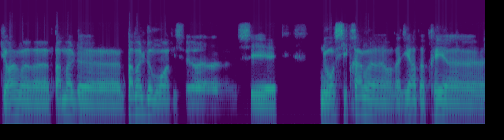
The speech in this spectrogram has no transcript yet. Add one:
durant pas mal de pas mal de mois puisque c'est nous, on s'y prend, euh, on va dire à peu près euh,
